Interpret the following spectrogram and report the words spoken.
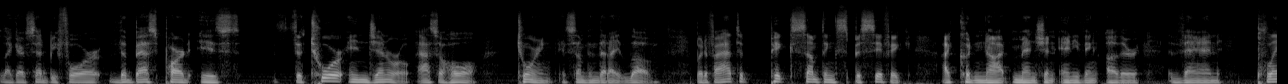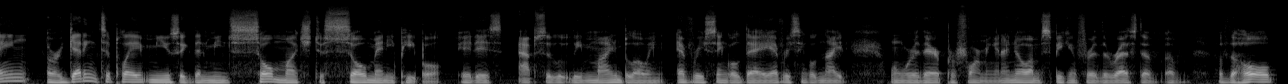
like I've said before, the best part is the tour in general as a whole. Touring is something that I love. But if I had to pick something specific, I could not mention anything other than playing or getting to play music that means so much to so many people. It is absolutely mind blowing every single day, every single night when we're there performing. And I know I'm speaking for the rest of, of, of the whole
